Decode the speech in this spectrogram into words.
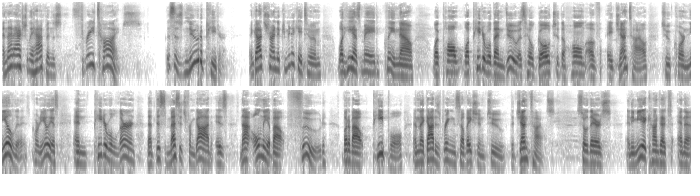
And that actually happens three times. This is new to Peter. And God's trying to communicate to him what he has made clean. Now, what Paul what Peter will then do is he'll go to the home of a Gentile to Cornelius, Cornelius and Peter will learn that this message from God is not only about food but about people and that God is bringing salvation to the Gentiles. So there's an immediate context and a,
